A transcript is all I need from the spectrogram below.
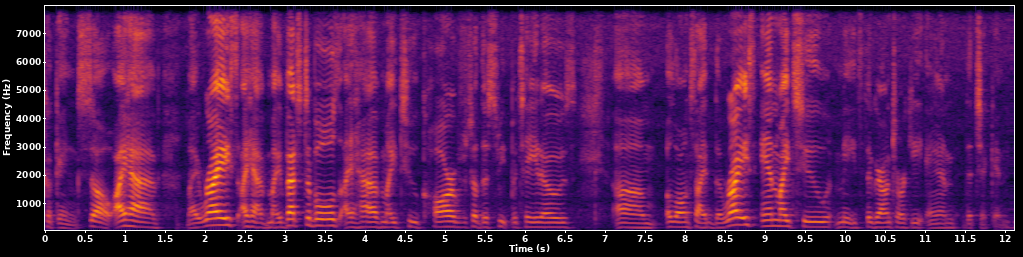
cooking. So I have my rice, I have my vegetables, I have my two carbs, which are the sweet potatoes, um, alongside the rice, and my two meats, the ground turkey and the chicken.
